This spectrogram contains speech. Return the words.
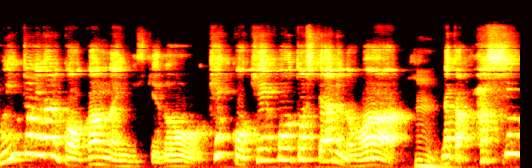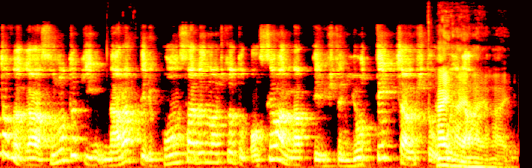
ポイントになるかわかんないんですけど、結構傾向としてあるのは、うん、なんか発信とかがその時習ってるコンサルの人とかお世話になってる人に寄ってっちゃう人多いな。はいはいはいはい。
